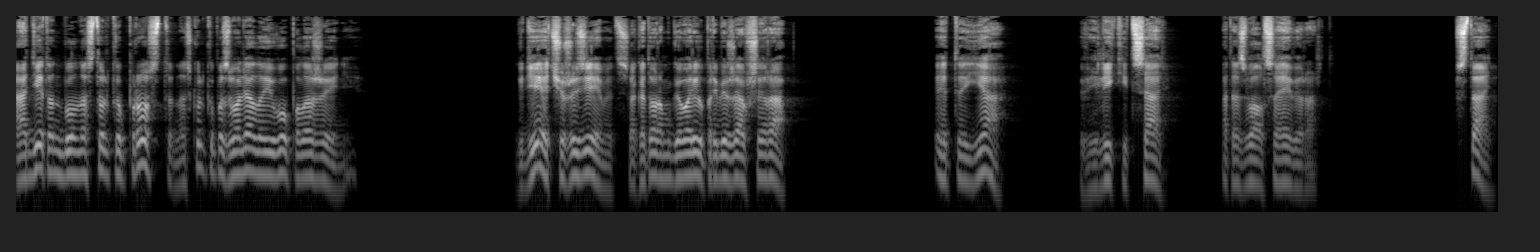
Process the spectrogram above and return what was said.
Одет он был настолько просто, насколько позволяло его положение. «Где чужеземец, о котором говорил прибежавший раб?» «Это я, великий царь», — отозвался Эверард. «Встань.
